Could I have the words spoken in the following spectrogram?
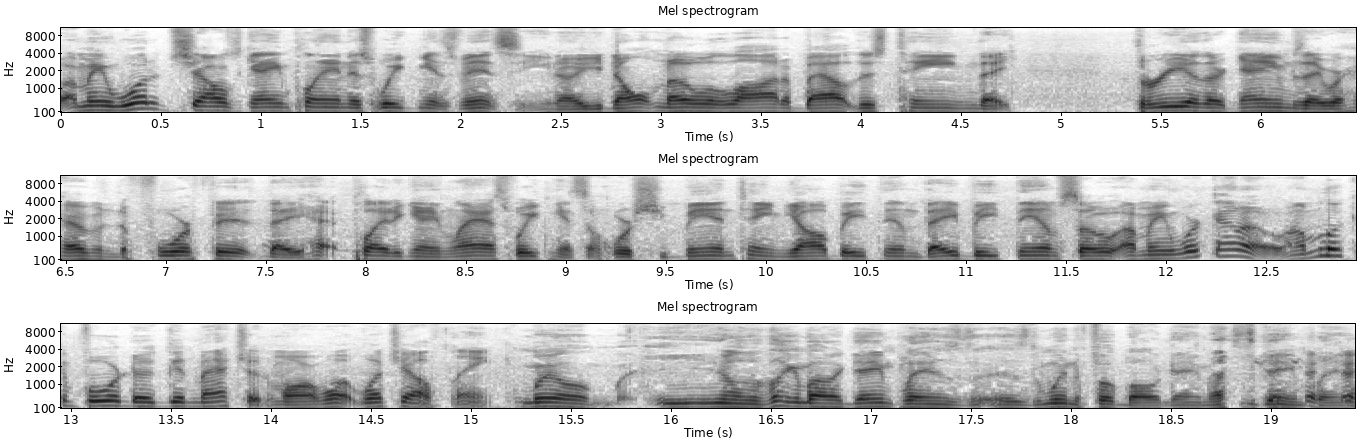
I mean, what is y'all's game plan this week against Vincent? You know, you don't know a lot about this team. They three of their games they were having to forfeit. They played a game last week against a Horseshoe Bend team. Y'all beat them. They beat them. So I mean, we're kind of. I'm looking forward to a good matchup tomorrow. What what y'all think? Well, you know, the thing about a game plan is, is to win a football game. That's the game plan.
